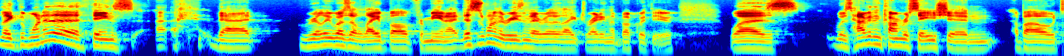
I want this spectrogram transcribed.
like one of the things uh, that really was a light bulb for me, and I, this is one of the reasons I really liked writing the book with you, was was having the conversation about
